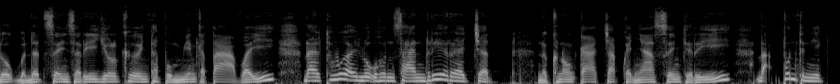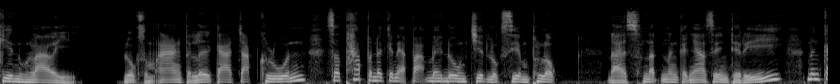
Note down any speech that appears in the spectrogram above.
លោកបណ្ឌិតសេងសារីយល់ឃើញថាពុំមានកត្តាអ្វីដែលធ្វើឲ្យលោកហ៊ុនសែនរារែកចិត្តនៅក្នុងការចាប់កញ្ញាសេងធីរីដាក់ពន្ធនាគារនោះឡើយលោកសំអាងទៅលើការចាប់ខ្លួនស្ថាបនិកគណៈបកបេះដូងជាតិលោកសៀមភ្លុកដែលស្និទ្ធនឹងកញ្ញាសេងធីរី និងក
